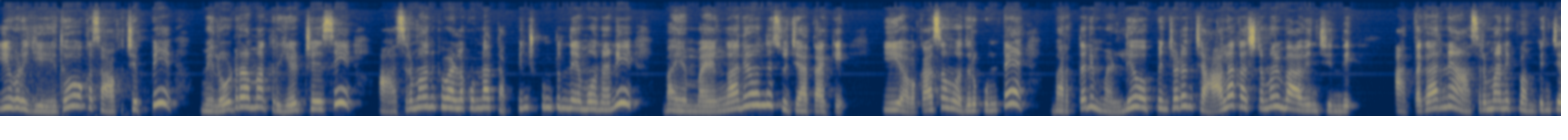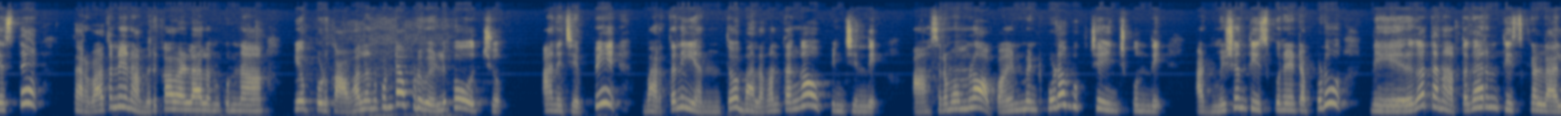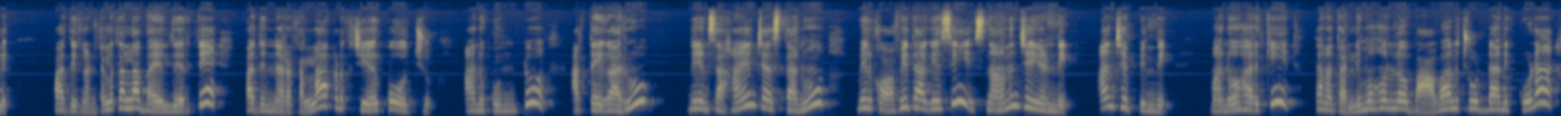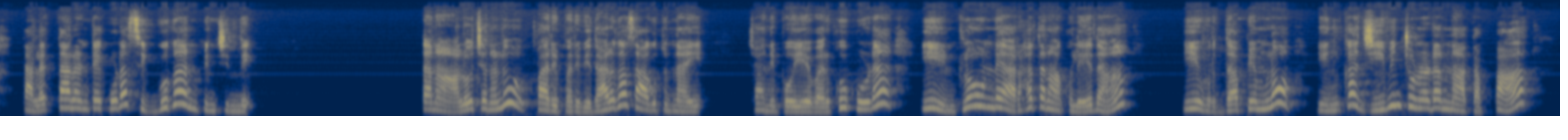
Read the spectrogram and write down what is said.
ఈవిడ ఏదో ఒక సాకు చెప్పి మెలోడ్రామా క్రియేట్ చేసి ఆశ్రమానికి వెళ్ళకుండా తప్పించుకుంటుందేమోనని భయం భయంగానే ఉంది సుజాతకి. ఈ అవకాశం వదులుకుంటే భర్తని మళ్ళీ ఒప్పించడం చాలా కష్టమని భావించింది. అత్తగారిని ఆశ్రమానికి పంపించేస్తే తర్వాత నేను అమెరికా వెళ్ళాలనుకున్నా ఎప్పుడు కావాలనుకుంటే అప్పుడు వెళ్ళిపోవచ్చు అని చెప్పి భర్తని ఎంతో బలవంతంగా ఒప్పించింది. ఆశ్రమంలో అపాయింట్మెంట్ కూడా బుక్ చేయించుకుంది. అడ్మిషన్ తీసుకునేటప్పుడు నేరుగా తన అత్తగారిని తీసుకెళ్ళాలి. పది గంటలకల్లా బయలుదేరితే పదిన్నర కల్లా అక్కడికి చేరుకోవచ్చు అనుకుంటూ అత్తయ్య గారు నేను సహాయం చేస్తాను. మీరు కాఫీ తాగేసి స్నానం చేయండి అని చెప్పింది. మనోహర్కి తన తల్లి మొహంలో భావాలు చూడ్డానికి కూడా తలెత్తాలంటే కూడా సిగ్గుగా అనిపించింది. తన ఆలోచనలు పరిపరి విధాలుగా సాగుతున్నాయి. చనిపోయే వరకు కూడా ఈ ఇంట్లో ఉండే అర్హత నాకు లేదా? ఈ వృద్ధాప్యంలో ఇంకా జీవించుండడం నా తప్ప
